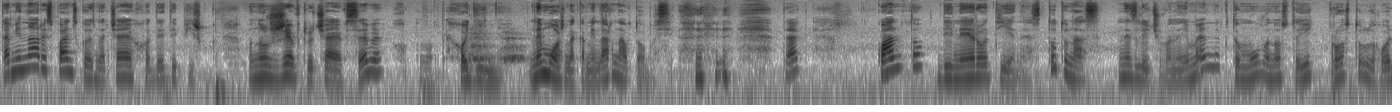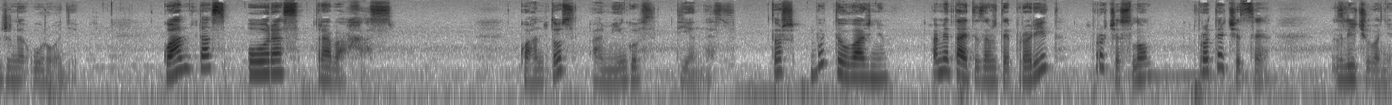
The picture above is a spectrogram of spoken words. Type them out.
Камінар іспанською означає ходити пішки. Воно вже включає в себе ну, ходіння. Не можна камінар на автобусі. так? Quanto dinero tienes? Тут у нас незлічуваний іменник, тому воно стоїть просто узгоджене у роді. ¿Cuántas horas trabajas? ¿Cuántos amigos tienes? Тож будьте уважні. Пам'ятайте завжди про рід, про число, про те, чи це злічування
